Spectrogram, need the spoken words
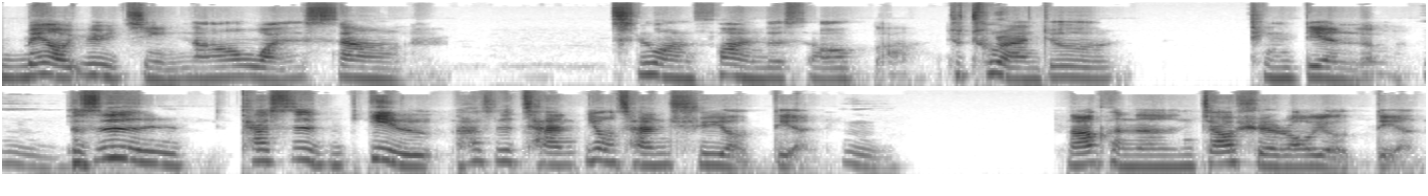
没有预警，然后晚上吃晚饭的时候吧，就突然就停电了。嗯可是它是一，它是餐用餐区有电，嗯，然后可能教学楼有电，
